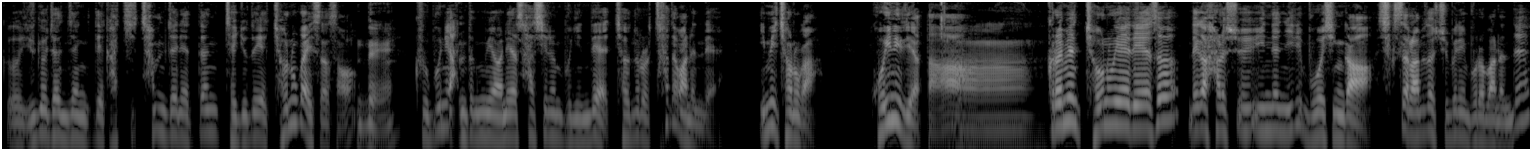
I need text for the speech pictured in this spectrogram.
그6.25 전쟁 때 같이 참전했던 제주도에 전우가 있어서 네. 그분이 안덕면에 사시는 분인데 전우를 찾아왔는데 이미 전우가 고인이 되었다. 아. 그러면 전우에 대해서 내가 할 수 있는 일이 무엇인가 식사를 하면서 주변에 물어봤는데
